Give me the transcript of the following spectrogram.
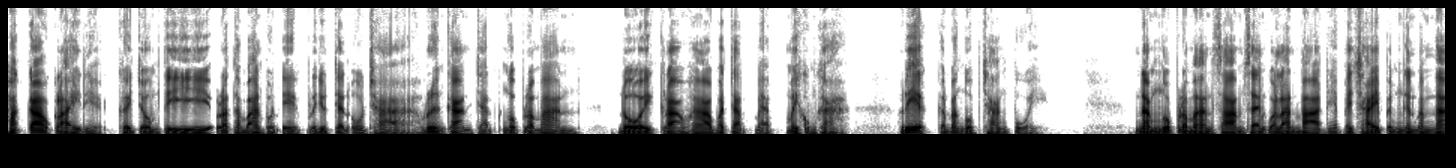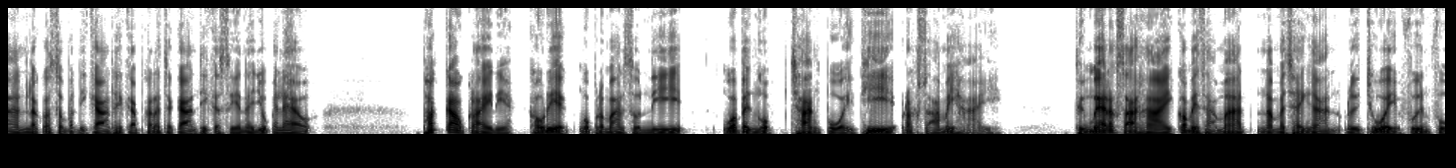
พักก้าวไกลเนี่ยเคยโจมตีรัฐบาลพลเอกประยุทธ์จันโอชา เรื่องการจัดงบประมาณ โดยกล่าวหาว่าจัดแบบไม่คุ้มค่า เรียกกันว่างบช้างป่วยนำงบประมาณ 3 0 0แสนกว่าล้านบาทเนี่ยไปใช้เป็นเงินบำนาญแล้วก็สวัสดิการให้กับข้าราชการที่เกษียณอายุไปแล้วพักก้าวไกลเนี่ยเขาเรียกงบประมาณส่วนนี้ ว่าเป็นงบช้างป่วยที่รักษาไม่หาย ถึงแม้รักษาหายก็ไม่สามารถนำมาใช้งานหรือช่วยฟื้นฟู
